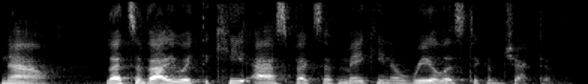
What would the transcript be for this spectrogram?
Now, let's evaluate the key aspects of making a realistic objective.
